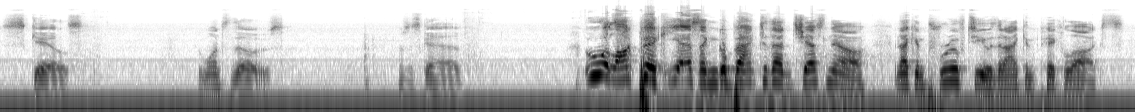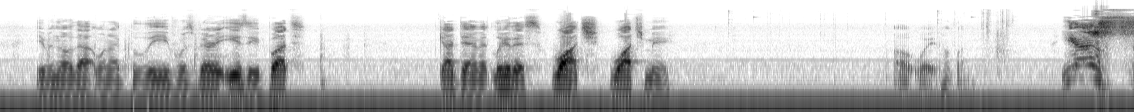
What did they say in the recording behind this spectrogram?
Scales. Who wants those? What does this guy have? Ooh, a lockpick! Yes, I can go back to that chest now. And I can prove to you that I can pick locks. Even though that one I believe was very easy, but God damn it. Look at this. Watch. Watch me. Oh, wait. Hold on. Yes!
